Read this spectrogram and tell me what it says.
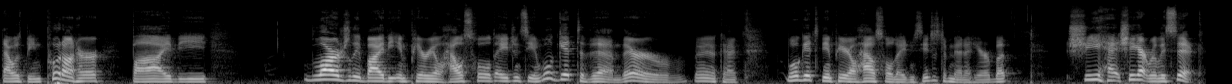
that was being put on her by the largely by the imperial household agency and we'll get to them. They're okay. We'll get to the imperial household agency in just a minute here, but she had she got really sick.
